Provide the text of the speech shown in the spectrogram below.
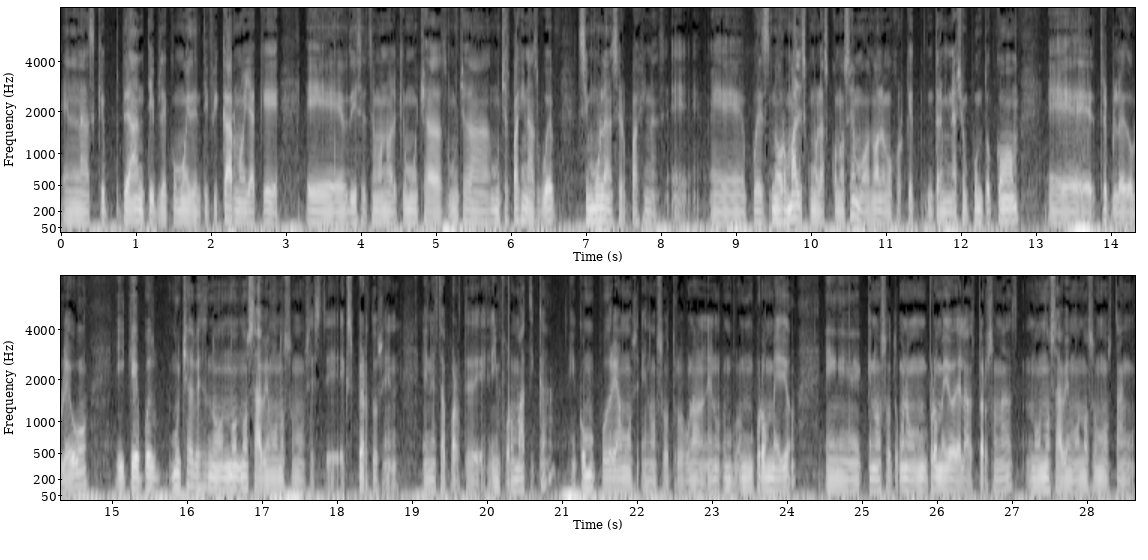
en las que te dan tips de cómo identificar, ¿no? Ya que eh, dice este manual que muchas muchas muchas páginas web simulan ser páginas eh, pues normales como las conocemos, ¿no? A lo mejor que terminación.com, www y que pues muchas veces no, no, no sabemos, no somos este, expertos en, en esta parte de informática, en cómo podríamos en nosotros, en un, promedio, en que nosotros, bueno, un promedio de las personas no, no sabemos, no somos tan,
